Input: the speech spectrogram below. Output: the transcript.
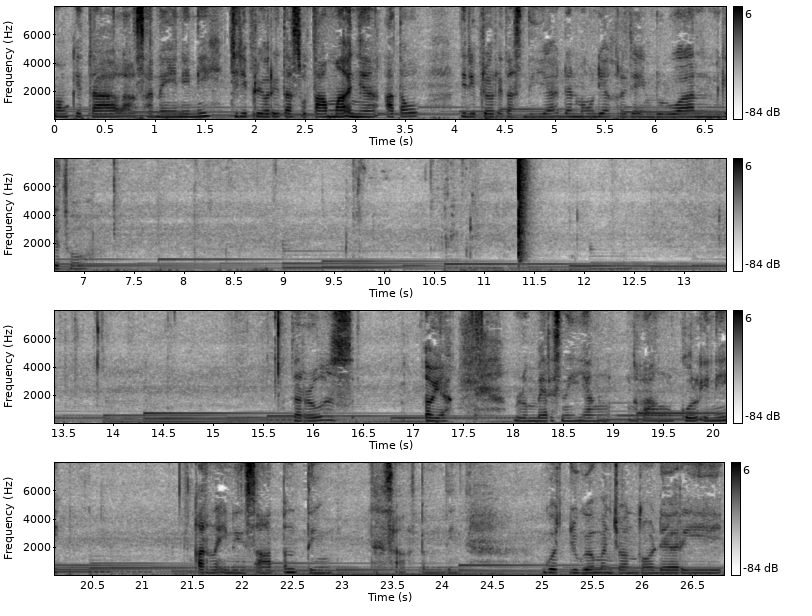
mau kita laksanain ini jadi prioritas utamanya atau jadi prioritas dia dan mau dia kerjain duluan gitu. Terus oh ya belum beres nih yang ngerangkul ini karena ini sangat penting sangat penting. Gue juga mencontoh dari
